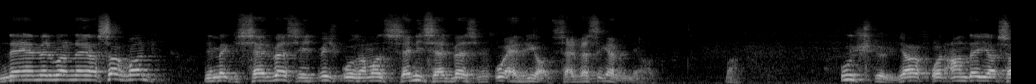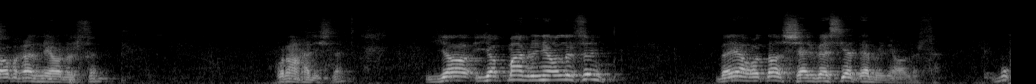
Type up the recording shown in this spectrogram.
ne emir var ne yasak var. Demek ki serbest etmiş o zaman seni serbest mi? O emri al. Serbestlik emrini al. Bak. Uçtur. Ya Kur'an'da yasağı emrini alırsın. Kur'an hadisler. Ya yapma emrini alırsın veya da serbestiyet emrini alırsın. Bu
